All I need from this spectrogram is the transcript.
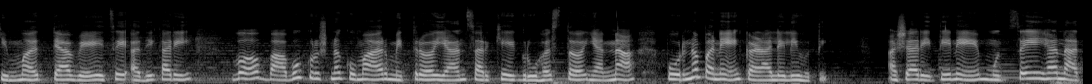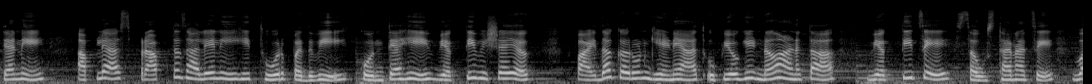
किंमत त्या वेळेचे अधिकारी व बाबू कृष्णकुमार मित्र यांसारखे गृहस्थ यांना पूर्णपणे कळालेली होती. अशा रीतीने मुत्सई ह्या नात्याने आपल्यास प्राप्त झालेली ही थोर पदवी कोणत्याही व्यक्तिविषयक फायदा करून घेण्यात उपयोगी न आणता व्यक्तीचे संस्थानाचे व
